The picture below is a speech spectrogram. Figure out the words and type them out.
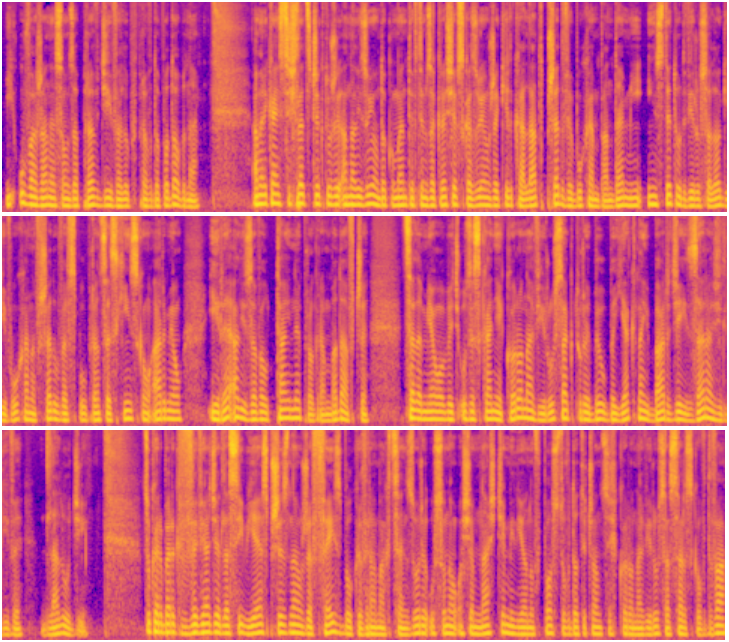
i uważane są za prawdziwe lub prawdopodobne. Amerykańscy śledczy, którzy analizują dokumenty w tym zakresie, wskazują, że kilka lat przed wybuchem pandemii Instytut Wirusologii w Wuhan wszedł we współpracę z chińską armią i realizował tajny program badawczy. Celem miało być uzyskanie koronawirusa, który byłby jak najbardziej zaraźliwy dla ludzi. Zuckerberg w wywiadzie dla CBS przyznał, że Facebook w ramach cenzury usunął 18 milionów postów dotyczących koronawirusa SARS-CoV-2,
